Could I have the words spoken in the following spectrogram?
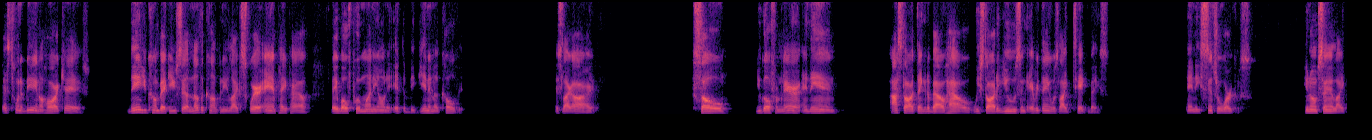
that's 20 billion of hard cash. Then you come back and you sell another company like Square and PayPal, they both put money on it at the beginning of COVID. It's like, all right. So you go from there and then I started thinking about how we started using everything was like tech based and essential workers. You know what I'm saying? Like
